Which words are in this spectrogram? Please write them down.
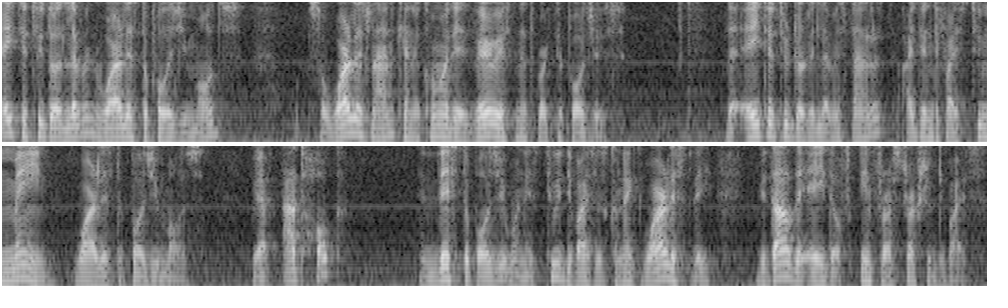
802.11 wireless topology modes. So wireless LAN can accommodate various network topologies. The 802.11 standard identifies two main wireless topology modes. We have ad hoc in this topology, is two devices connect wirelessly without the aid of infrastructure device,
